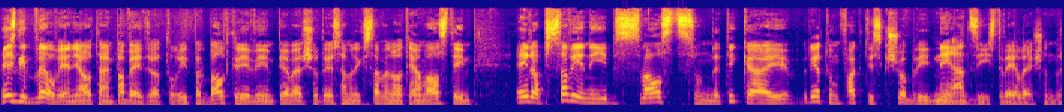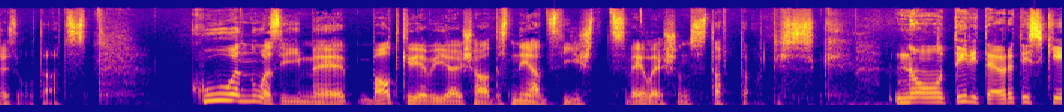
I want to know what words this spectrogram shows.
Es gribu vēl vienu jautājumu, pabeidzot par Baltkrieviju, pievēršoties Amerikas Savienotajām valstīm. Eiropas Savienības valsts un ne tikai rietumi faktiski šobrīd neatzīst vēlēšanu rezultātus. Ko nozīmē Baltkrievijai šādas neatzīstas vēlēšanas starptautiski? Nu, tīri teoretiski,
